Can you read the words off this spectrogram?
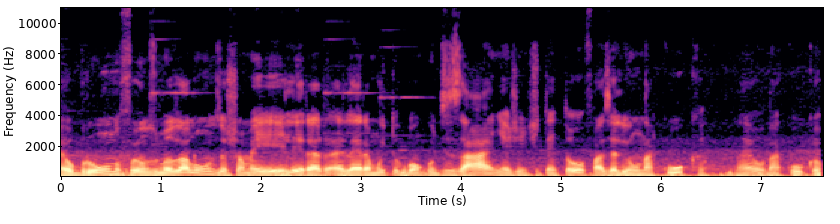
É, o Bruno foi um dos meus alunos, eu chamei ele, ele era, ele era muito bom com design, a gente tentou fazer ali um Nacuca, né, o Nacuca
